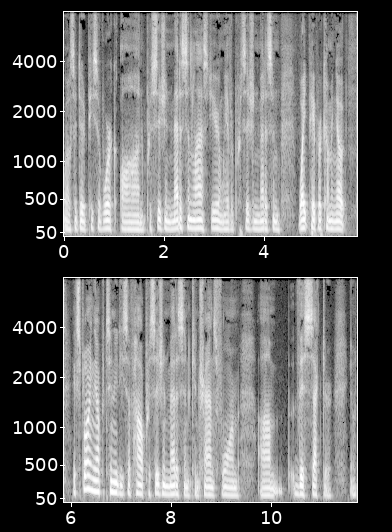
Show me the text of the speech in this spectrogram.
We also did a piece of work on precision medicine last year, and we have a precision medicine white paper coming out exploring the opportunities of how precision medicine can transform um, this sector. You know,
